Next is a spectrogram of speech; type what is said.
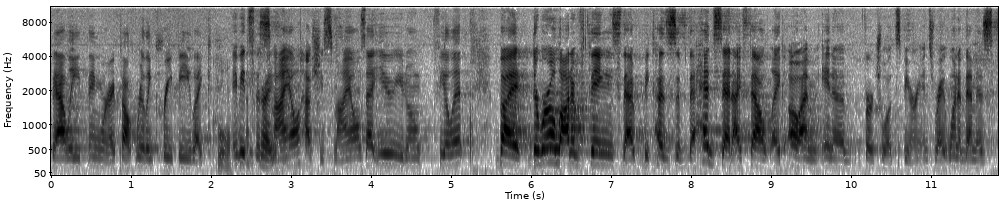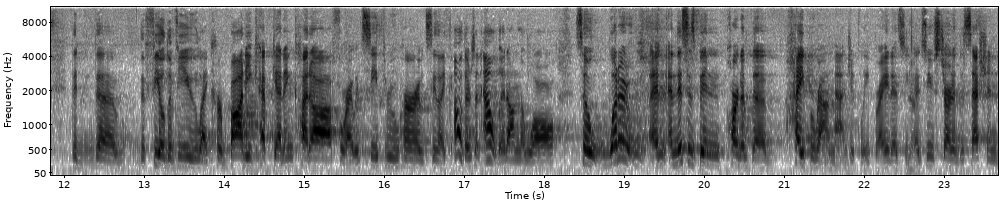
valley thing where I felt really creepy. Like Cool. maybe it's That's the great. smile, how she smiles at you. You don't feel it. But there were a lot of things that, because of the headset, I felt like, oh, I'm in a virtual experience, right? One of them is the, the, the field of view, like her body kept getting cut off, or I would see through her, I would see, like, oh, there's an outlet on the wall. So, what are, and, and this has been part of the hype around Magic Leap, right? As, Yeah. as you started the session,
